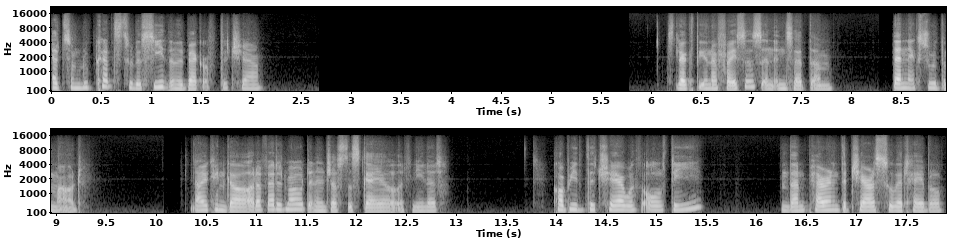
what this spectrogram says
Add some loop cuts to the seat and the back of the chair. Select the inner faces and insert them. Then extrude them out. Now you can go out of edit mode and adjust the scale if needed. Copy the chair with Alt-D, and then parent the chairs to the table.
